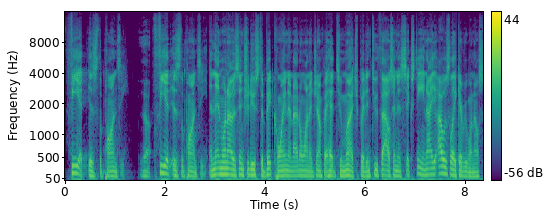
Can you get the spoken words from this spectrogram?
fiat is the Ponzi. Yeah. Fiat is the Ponzi. And then when I was introduced to Bitcoin, and I don't want to jump ahead too much, but in 2016, I, I was like everyone else.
